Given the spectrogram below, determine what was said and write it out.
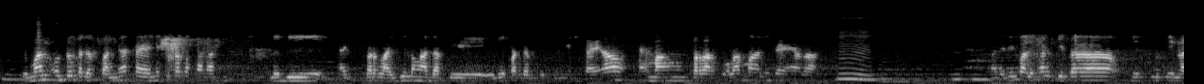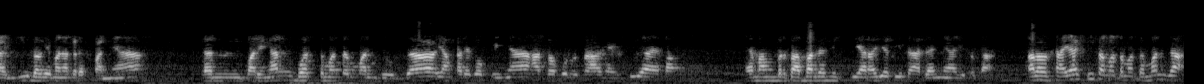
cuman untuk ke depannya kayaknya kita bakalan lebih expert lagi menghadapi ini pandemi ini. Kayaknya emang berlangsung lama nih kayaknya kak. Hmm. Nah, jadi palingan kita diskusin lagi bagaimana ke depannya dan palingan buat teman-teman juga yang kada kopinya ataupun usahanya itu ya emang emang bersabar dan ikhtiar aja sih seadanya gitu kak. Kalau saya sih sama teman-teman nggak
